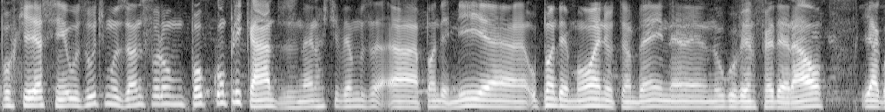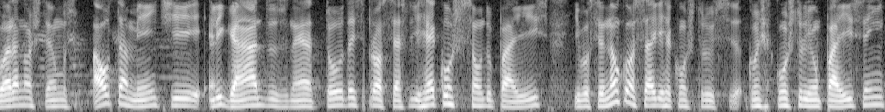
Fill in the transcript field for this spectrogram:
porque assim os últimos anos foram um pouco complicados, né? Nós tivemos a pandemia, o pandemônio também, né, no governo federal e agora nós estamos altamente ligados, né, a todo esse processo de reconstrução do país e você não consegue reconstruir construir um país sem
